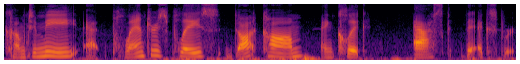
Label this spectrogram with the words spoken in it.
come to me at plantersplace.com and click Ask the Expert.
